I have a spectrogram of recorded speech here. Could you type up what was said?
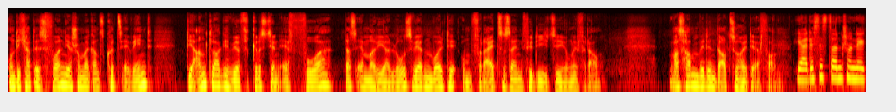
Und ich hatte es vorhin ja schon mal ganz kurz erwähnt, die Anklage wirft Christian F. vor, dass er Maria loswerden wollte, um frei zu sein für diese junge Frau. Was haben wir denn dazu heute erfahren? Ja, das ist dann schon eine,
